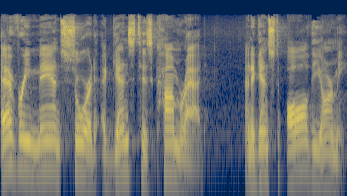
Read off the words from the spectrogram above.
every man's sword against his comrade and against all the army.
